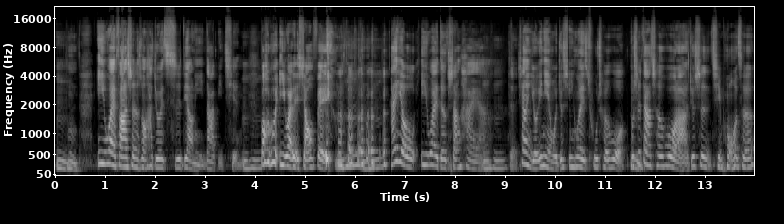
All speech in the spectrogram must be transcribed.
嗯嗯。意外发生的时候，它就会吃掉你一大笔钱，嗯、包括意外的消费，还有意外的伤害啊、嗯。对，像有一年我就是因为出车祸，不是大车祸啦，嗯、就是骑摩托车，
